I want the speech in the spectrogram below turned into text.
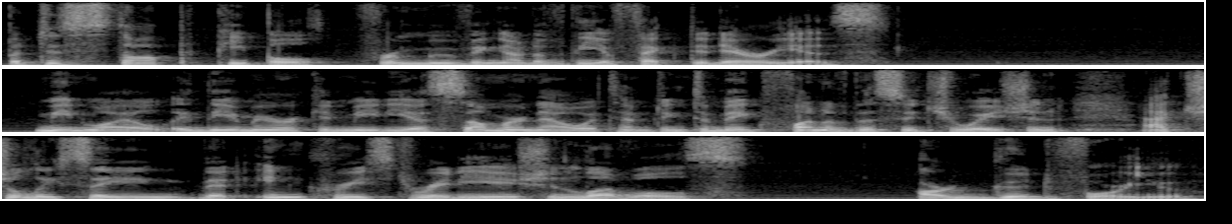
but to stop people from moving out of the affected areas. Meanwhile, in the American media, some are now attempting to make fun of the situation, actually saying that increased radiation levels are good for you.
